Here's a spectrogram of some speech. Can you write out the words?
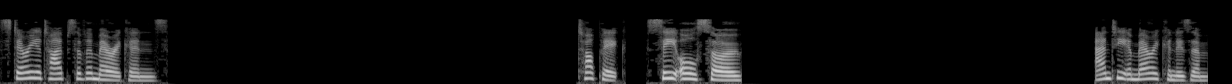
Stereotypes of Americans. Topic. See also. Anti-Americanism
